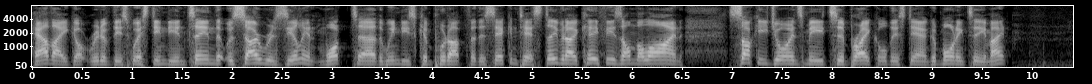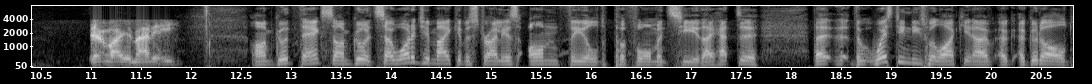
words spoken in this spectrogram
how they got rid of this West Indian team that was so resilient and what uh, the Windies can put up for the second test. Stephen O'Keefe is on the line Socky joins me to break all this down. Good morning to you, mate. How are you, Matty? I'm good, thanks. I'm good. So, what did you make of Australia's on-field performance here? They had to. The, the West Indies were like, you know, a, a, good old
